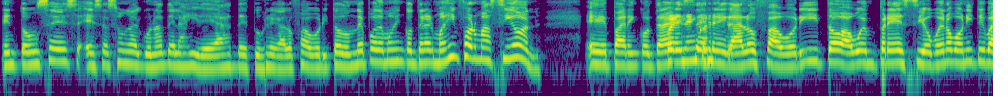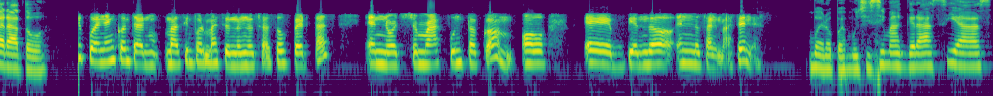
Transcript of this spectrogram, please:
entonces esas son algunas de las ideas de tu regalo favorito. ¿Dónde podemos encontrar más información eh, para encontrar Pueden ese encontrar- regalo favorito a buen precio, bueno, bonito y barato? Pueden encontrar más información de nuestras ofertas en nordstromrack.com o eh, viendo en los almacenes. Bueno, pues muchísimas gracias,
